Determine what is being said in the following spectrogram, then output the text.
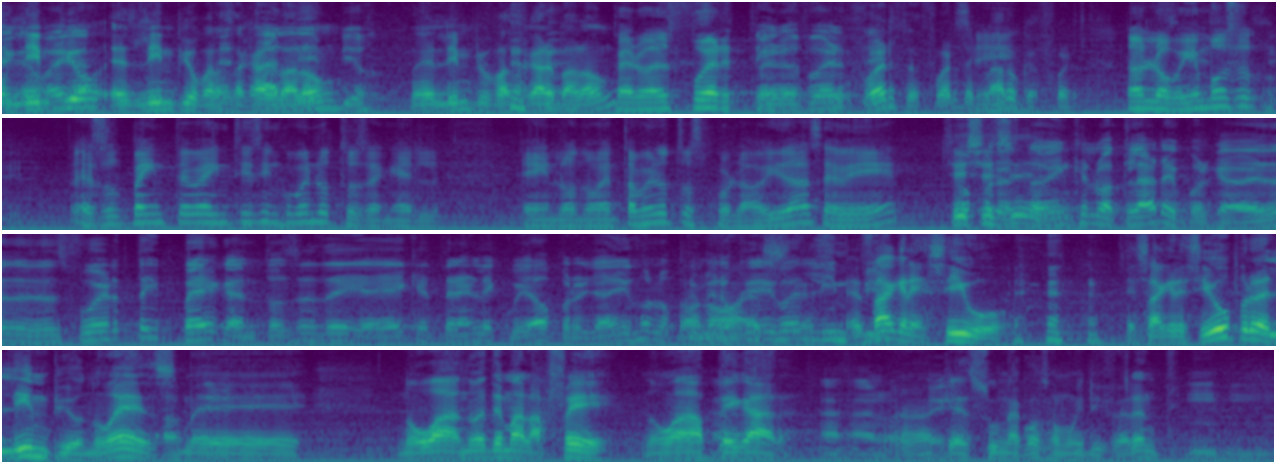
Es limpio, es limpio para sacar el balón. limpio. Es limpio para sacar el balón. Pero es fuerte. Pero es fuerte. Es fuerte, es fuerte, Sí. claro que es fuerte. No, lo vimos esos 20, 25 minutos en el en los 90 minutos por la vida se ve. Sí, No, sí, pero sí. está bien que lo aclare, porque a veces es fuerte y pega, entonces de ahí hay que tenerle cuidado. Pero ya dijo, lo No, primero no, que es, dijo es, es- limpio. es agresivo. es agresivo, pero es limpio, no es, Ok. me- no va, no es de mala fe, no va a pegar, Ajá, no ¿verdad? pega. que es una cosa muy diferente. Ujú, ujú.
